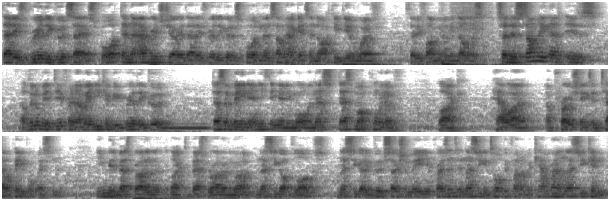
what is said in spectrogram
that is really good, say at sport, than the average Joe that is really good at sport and then somehow gets a Nike deal worth thirty-five million dollars. So there's something that is a little bit different. I mean, you can be really good, doesn't mean anything anymore, and that's that's my point of like how I approach things and tell people. It's you can be the best writer, in the, like the best writer in the world, unless you got vlogs, unless you got a good social media presence, unless you can talk in front of a camera, unless you can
